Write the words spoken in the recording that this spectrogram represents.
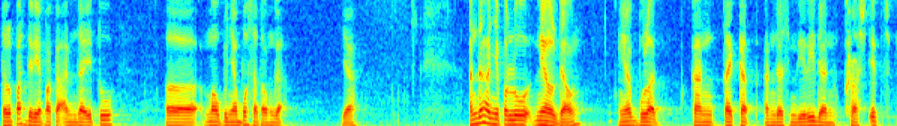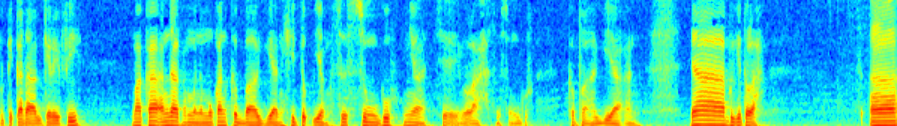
Terlepas dari apakah Anda itu uh, mau punya bos atau enggak. Ya. Anda hanya perlu nail down ya, bulatkan tekad Anda sendiri dan crush it seperti kata Gary Vee maka Anda akan menemukan kebahagiaan hidup yang sesungguhnya. Celah sesungguh kebahagiaan ya begitulah. Uh,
